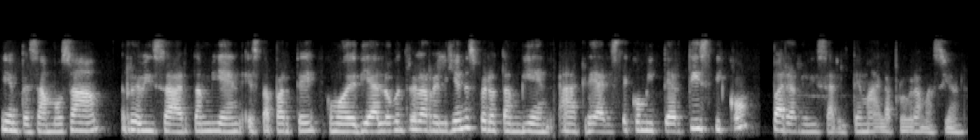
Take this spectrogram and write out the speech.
y empezamos a revisar también esta parte como de diálogo entre las religiones, pero también a crear este comité artístico para revisar el tema de la programación.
